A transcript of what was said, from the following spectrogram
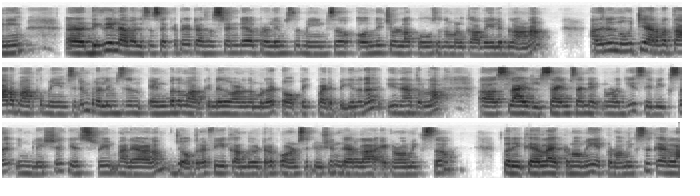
ഇനിയും degree levels secretariat assistant prelims mains ഒന്നിച്ചുള്ള കോഴ്സ് നമ്മൾക്ക് അവൈലബിൾ ആണ്. അതിന് നൂറ്റി അറുപത്തി ആറ് മാർക്ക് മെയിൻസിനും പ്രിലിംസിനും എൺപത് മാർക്കിന്റെതുമാണ് നമ്മൾ ടോപ്പിക് പഠിപ്പിക്കുന്നത്. ഇതിനകത്തുള്ള സ്ലൈഡിൽ science and technology civics English history Malayalam geography computer constitution Kerala economics sorry Kerala economy economics Kerala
